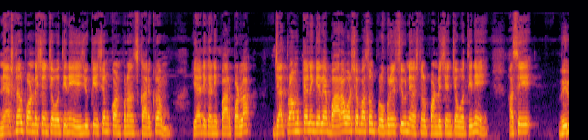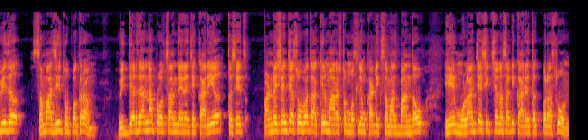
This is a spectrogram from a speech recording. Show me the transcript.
नॅशनल फाउंडेशनच्या वतीने एज्युकेशन कॉन्फरन्स कार्यक्रम या ठिकाणी पार पडला. ज्यात प्रामुख्याने गेल्या बारा वर्षापासून प्रोग्रेसिव्ह नॅशनल फाउंडेशनच्या वतीने असे विविध समाजित उपक्रम विद्यार्थ्यांना प्रोत्साहन देण्याचे कार्य तसेच फाउंडेशनच्या सोबत अखिल महाराष्ट्र मुस्लिम खाटिक समाज बांधव हे मुलांच्या शिक्षणासाठी कार्यतत्पर असून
